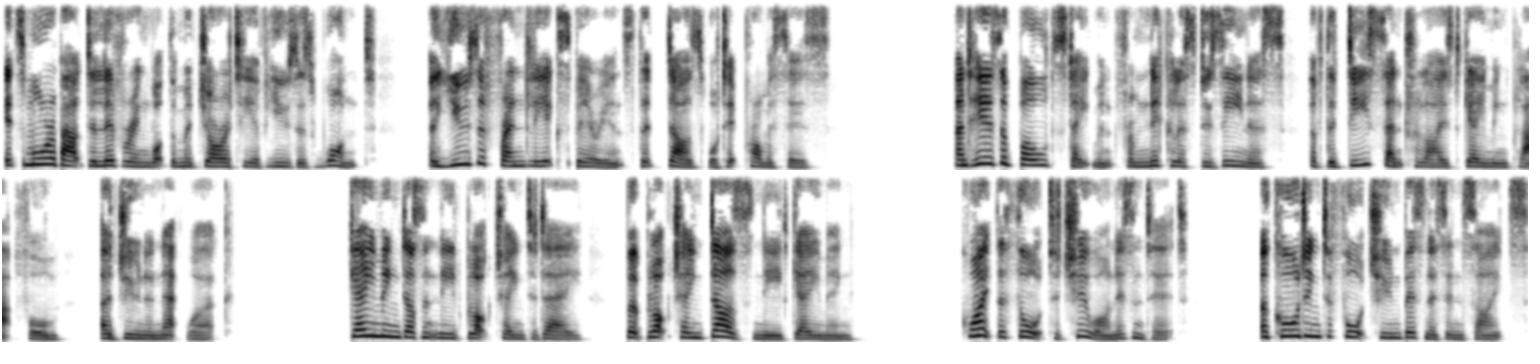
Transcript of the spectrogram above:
it's more about delivering what the majority of users want a user friendly experience that does what it promises. And here's a bold statement from Nicholas Douzinas of the decentralized gaming platform Arjuna Network. Gaming doesn't need blockchain today, but blockchain does need gaming. Quite the thought to chew on, isn't it? According to Fortune Business Insights,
